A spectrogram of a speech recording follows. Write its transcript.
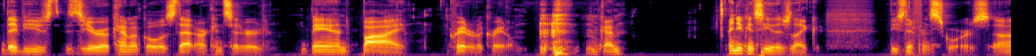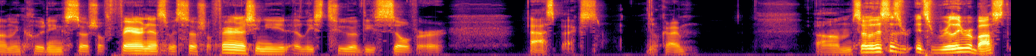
they've used zero chemicals that are considered banned by Cradle to Cradle. okay, and you can see there's like these different scores, um, including social fairness. With social fairness, you need at least two of these silver aspects. Okay. Um, so this is it's really robust,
